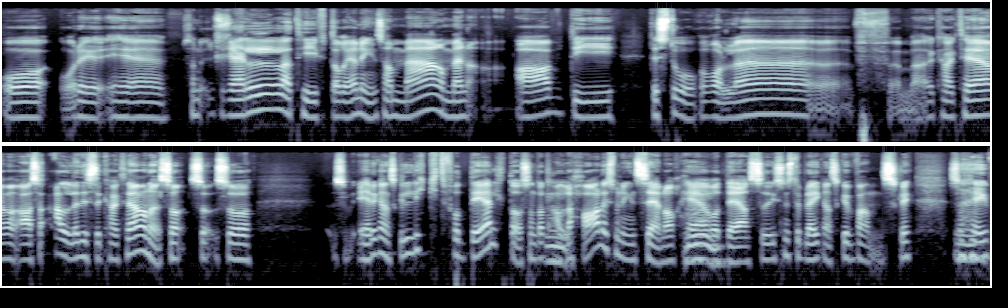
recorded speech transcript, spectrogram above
Og, og det er sånn relativt Det er noen som har mer, men av de det store rollekarakterer Altså alle disse karakterene, så, så, så så er det ganske likt fordelt, da, sånn at alle har liksom noen scener her og der, så jeg syns det ble ganske vanskelig. Så jeg,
